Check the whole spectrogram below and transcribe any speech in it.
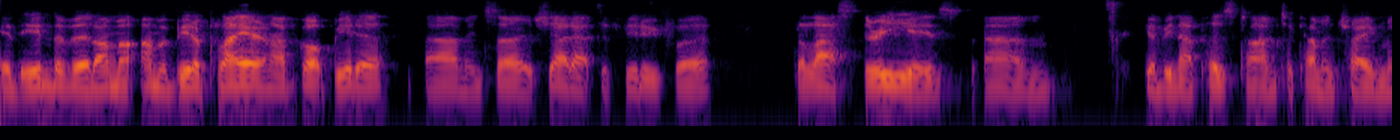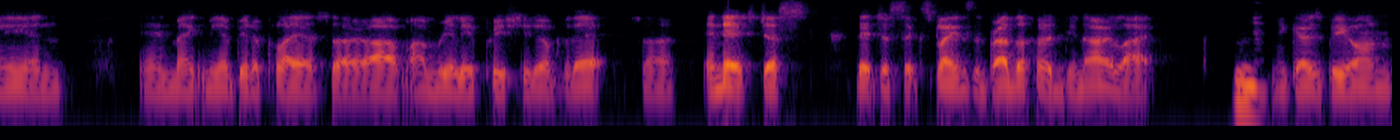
at the end of it, I'm a, I'm a better player and I've got better. Um, and so shout out to Fidu for the last three years, um, giving up his time to come and train me and, and make me a better player. So um, I'm really appreciative of that. So, and that's just, that just explains the brotherhood, you know, like hmm. it goes beyond,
